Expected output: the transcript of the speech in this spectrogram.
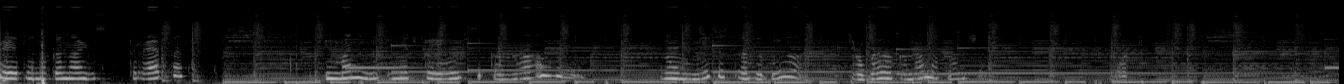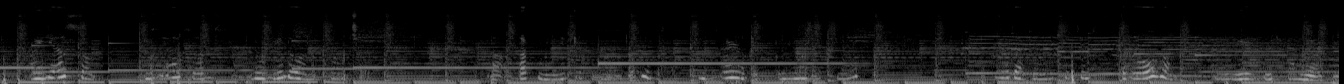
привіт, ви на каналі Стрепет. І в мене наконець появився канал. Ну, мені сестра зробила, зробила канал на планшет. От. А я сам, я зараз роблю відео на планшет. Да, так мені трохи неудобно. Не знаю, я так понимаю, как нет. Ребята, не хотите строго, и без помилки.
